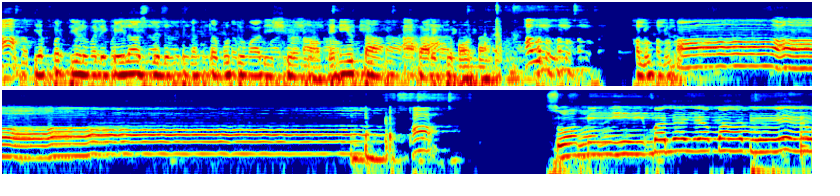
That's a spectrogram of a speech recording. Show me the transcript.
ಹಾಗೆ ಎಪ್ಪತ್ತೇಳು ಮನೆ ಕೈಲಾಸದಲ್ಲಿರ್ತಕ್ಕಂಥ ಮುದ್ದು ಮಾದೇಶ್ವರನ ನೆನೆಯುತ್ತಾ ಕಾರ್ಯಕ್ರಮವನ್ನ ಹಲೋ ಹಲೋ ಸ್ವಾಮಿ ಮಲಯ ಮಾದೇವ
